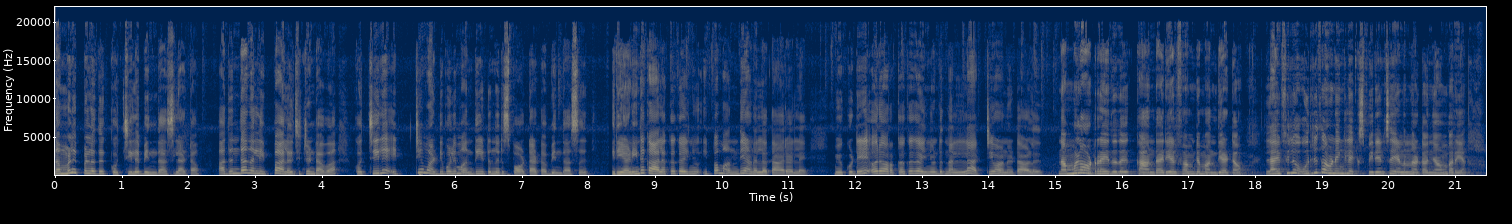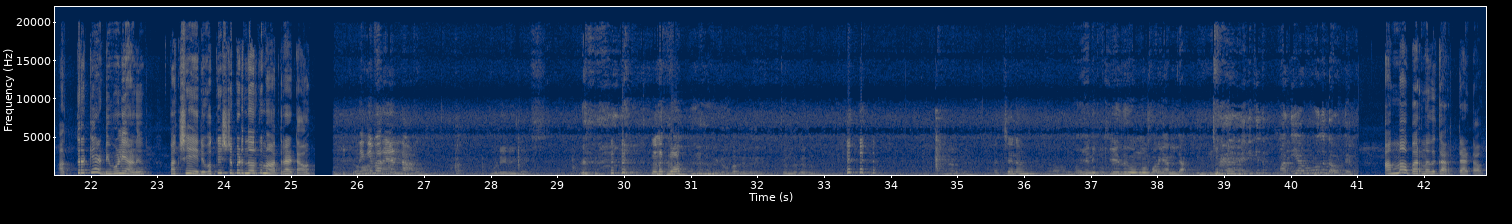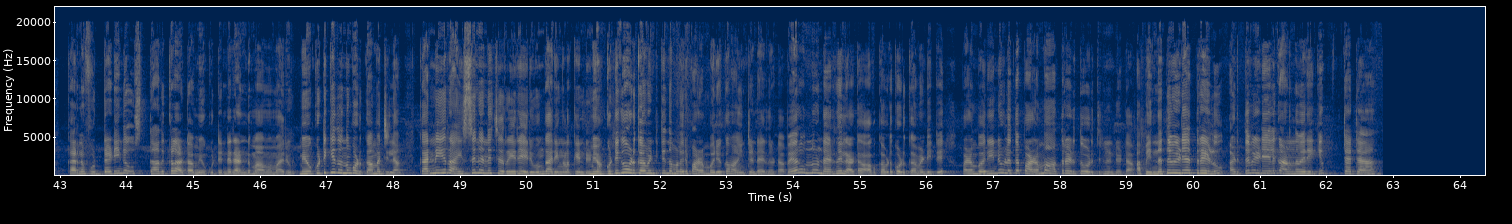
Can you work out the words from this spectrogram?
നമ്മളിപ്പോൾ ഉള്ളത് കൊച്ചിയിലെ ബിന്ദാസിലാട്ടോ. അതെന്താന്നല്ല ഇപ്പം ആലോചിച്ചിട്ടുണ്ടാവുക? കൊച്ചിയിലെ ഏറ്റവും അടിപൊളി മന്തി കിട്ടുന്ന ഒരു സ്പോട്ടാട്ടോ ബിന്ദാസ്. ബിരിയാണീന്റെ കാലമൊക്കെ കഴിഞ്ഞു. ഇപ്പം മന്തിയാണല്ലോ താരമല്ലേ മ്യൂക്കുട്ടി ഒരു ഉറക്കമൊക്കെ കഴിഞ്ഞുകൊണ്ട് നല്ല ആക്റ്റീവാണ് കേട്ടോ ആൾ. നമ്മൾ ഓർഡർ ചെയ്തത് കാന്താരി അൽഫാമിന്റെ മന്തി ആട്ടോ ലൈഫിൽ ഒരു തവണയെങ്കിലും എക്സ്പീരിയൻസ് ചെയ്യണം എന്നാട്ടോ ഞാൻ പറയാം. അത്രയ്ക്ക് അടിപൊളിയാണ്. പക്ഷേ എരിവൊക്കെ ഇഷ്ടപ്പെടുന്നവർക്ക് മാത്രം കേട്ടോ എന്തെങ്കിലും പറയണ്ട ഗുഡ് ഈവനിങ് ഗൈസ് നിനക്കോ? എനിക്കിത് തിന്ന് തീർന്നു ഞാനടുത്തെ അച്ഛനോ എനിക്ക് ഇത് ഒന്നും പറയാനില്ല അമ്മ പറഞ്ഞത് കറക്റ്റാട്ടോ കാരണം ഫുഡ് അടീന്റെ ഉസ്താദുക്കളാട്ടോ മ്യൂക്കുട്ടിന്റെ രണ്ട് മാമന്മാരും. മ്യൂക്കുട്ടിക്ക് ഇതൊന്നും കൊടുക്കാൻ പറ്റില്ല. കാരണം ഈ റൈസിന് തന്നെ ചെറിയൊരു എരിവും കാര്യങ്ങളൊക്കെ ഉണ്ട് മ്യൂക്കുട്ടിക്ക് കൊടുക്കാൻ വേണ്ടിയിട്ട് നമ്മളൊരു പഴംപൊരിയൊക്കെ വാങ്ങിയിട്ടുണ്ടായിരുന്നു കേട്ടോ. വേറെ ഒന്നും ഉണ്ടായിരുന്നില്ല കേട്ടോ. അവൾക്ക് അവിടെ കൊടുക്കാൻ വേണ്ടിയിട്ട് പഴംപൊരിന്റെ ഉള്ളിലത്തെ പഴം മാത്രം എടുത്ത് കൊടുത്തിട്ടുണ്ട് കേട്ടോ. അപ്പം ഇന്നത്തെ വീഡിയോ എത്രയേ ഉള്ളൂ. അടുത്ത വീഡിയോയിൽ കാണുന്നവരേക്കും ടാറ്റാ.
